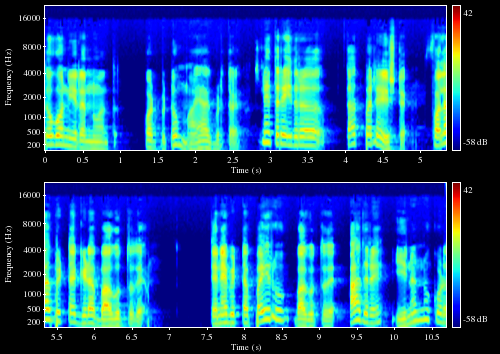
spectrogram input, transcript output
ತಗೋ ನೀರನ್ನು ಅಂತ ಕೊಟ್ಬಿಟ್ಟು ಮಾಯ ಆಗಿಬಿಡ್ತಾಳೆ. ಸ್ನೇಹಿತರೆ, ಇದರ ತಾತ್ಪರ್ಯ ಇಷ್ಟೇ. ಫಲ ಬಿಟ್ಟ ಗಿಡ ಬಾಗುತ್ತದೆ, ತೆನೆ ಬಿಟ್ಟ ಪೈರು ಬಾಗುತ್ತದೆ, ಆದರೆ ಏನನ್ನು ಕೂಡ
